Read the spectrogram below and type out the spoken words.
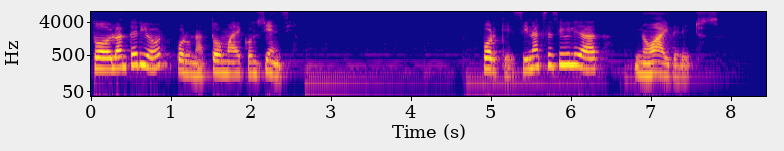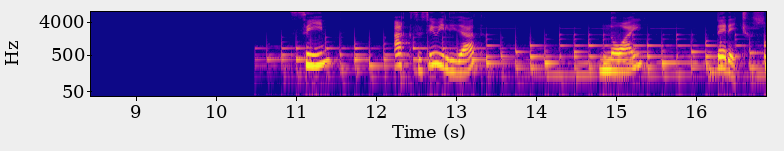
Todo lo anterior por una toma de conciencia. Porque sin accesibilidad no hay derechos. Sin accesibilidad no hay derechos.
